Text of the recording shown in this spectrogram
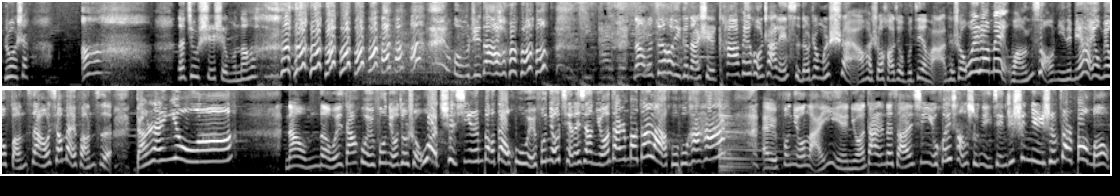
如果是啊，那就是什么呢？我不知道。那我们最后一个呢是咖啡红茶，连死都这么帅啊！他说好久不见了啊，他说微靓妹，王总，你那边还有没有房子啊？我想买房子，当然有啊。那我们的维嘉护卫疯牛就说：“我去，新人报道，护卫疯牛前来向女王大人报道啦！”呼呼哈哈。哎，疯牛来也！女王大人的早安心语非常淑女，简直是女神范儿爆萌。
